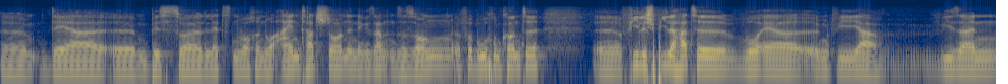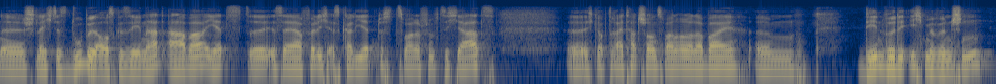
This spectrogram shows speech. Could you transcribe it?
ähm, der ähm, bis zur letzten Woche nur einen Touchdown in der gesamten Saison äh, verbuchen konnte. Äh, viele Spiele hatte, wo er irgendwie, ja, wie sein äh, schlechtes Double ausgesehen hat, aber jetzt ist er ja völlig eskaliert bis 250 Yards. Ich glaube, drei Touchdowns waren auch noch dabei. Ähm, den würde ich mir wünschen,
